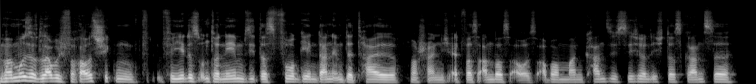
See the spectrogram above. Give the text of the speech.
Man muss ja, glaube ich, vorausschicken, für jedes Unternehmen sieht das Vorgehen dann im Detail wahrscheinlich etwas anders aus. Aber man kann sich sicherlich das Ganze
